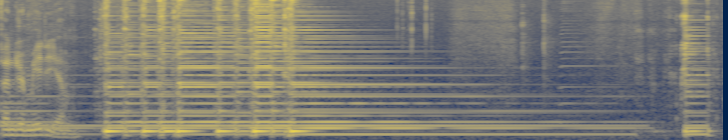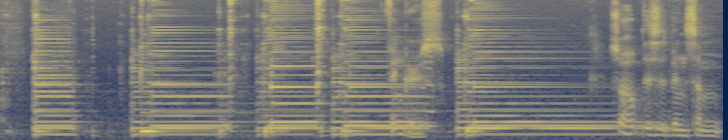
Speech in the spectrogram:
Fender Medium. Fingers. So I hope this has been some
